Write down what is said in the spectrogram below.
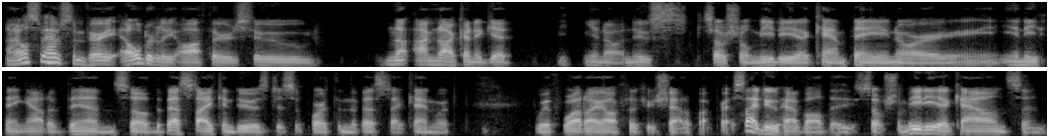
I also have some very elderly authors who no, I'm not going to get you know a new social media campaign or anything out of them. So the best I can do is to support them the best I can with with what I offer through Shadowpaw Press. I do have all the social media accounts and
